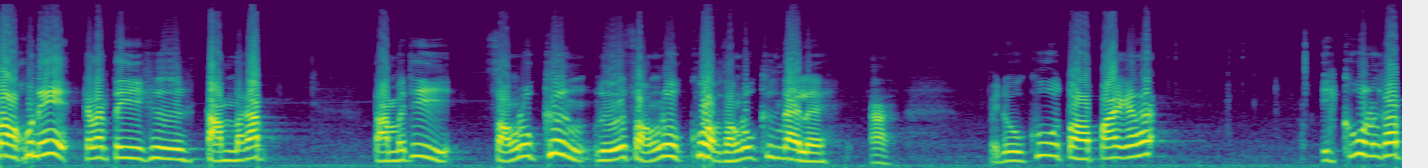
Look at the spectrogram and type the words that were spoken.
ก็คู่นี้การันตีคือต่ำนะครับ ต่ำไปที่สองลูกครึ่ง หรือสองลูกควบสองลูกครึ่งได้เลยอะไปดูคู่ต่อไปกันฮะอีกคู่นึงครับ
